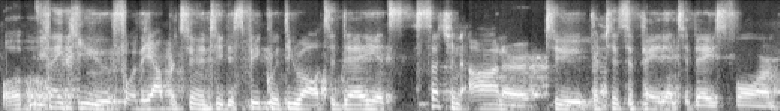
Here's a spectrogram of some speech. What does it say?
Well, thank you for the opportunity to speak with you all today. It's such an honor to participate in today's forum.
